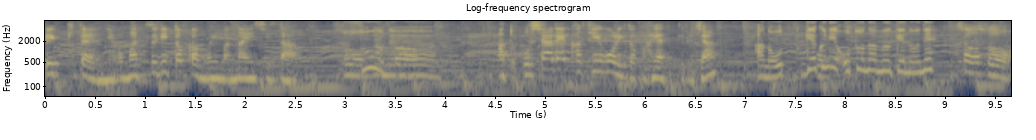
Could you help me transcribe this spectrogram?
てきたよね。お祭りとかも今ないしさ。そうねあとおしゃれかき氷とか流行ってるじゃん？あのお逆に大人向けのねそうそ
